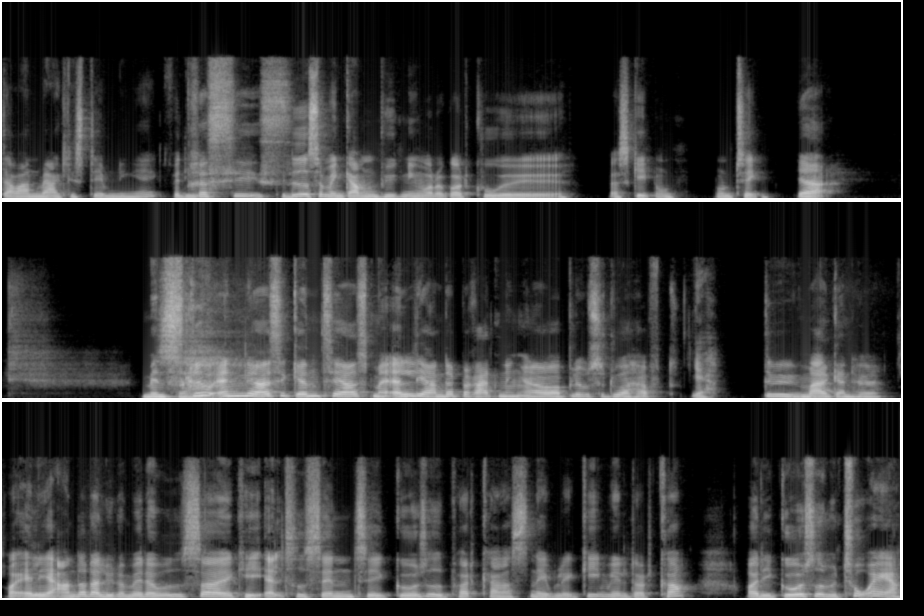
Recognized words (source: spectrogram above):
der var en mærkelig stemning, ikke? Fordi præcis. det lyder som en gammel bygning, hvor der godt kunne øh, være sket nogle, nogle ting. Ja. Men Så- skriv endelig også igen til os med alle de andre beretninger og oplevelser, du har haft. Ja. Det vil vi meget gerne høre. Og alle jer andre, der lytter med derude, så øh, kan I altid sende til godsedpodcast.gmail.com og det er godset med to A'er.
